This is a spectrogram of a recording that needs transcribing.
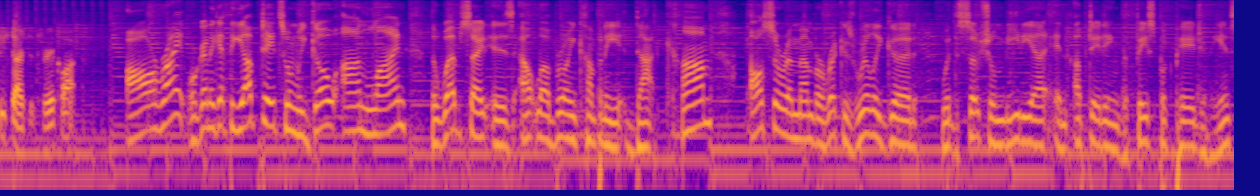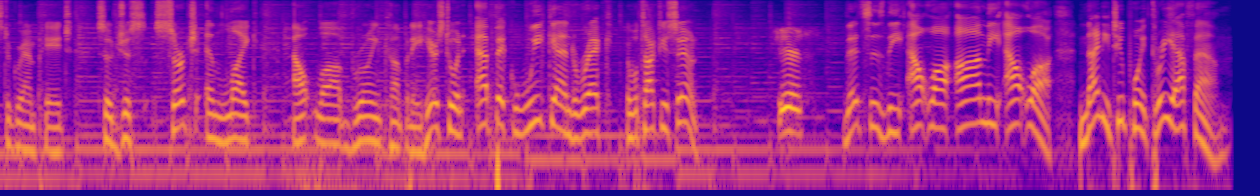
She starts at three o'clock. All right, we're going to get the updates when we go online. The website is outlawbrewingcompany.com. Also, remember, Rick is really good with the social media and updating the Facebook page and the Instagram page. So just search and like Outlaw Brewing Company. Here's to an epic weekend, Rick, and we'll talk to you soon. Cheers. This is the Outlaw on the Outlaw, 92.3 FM.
